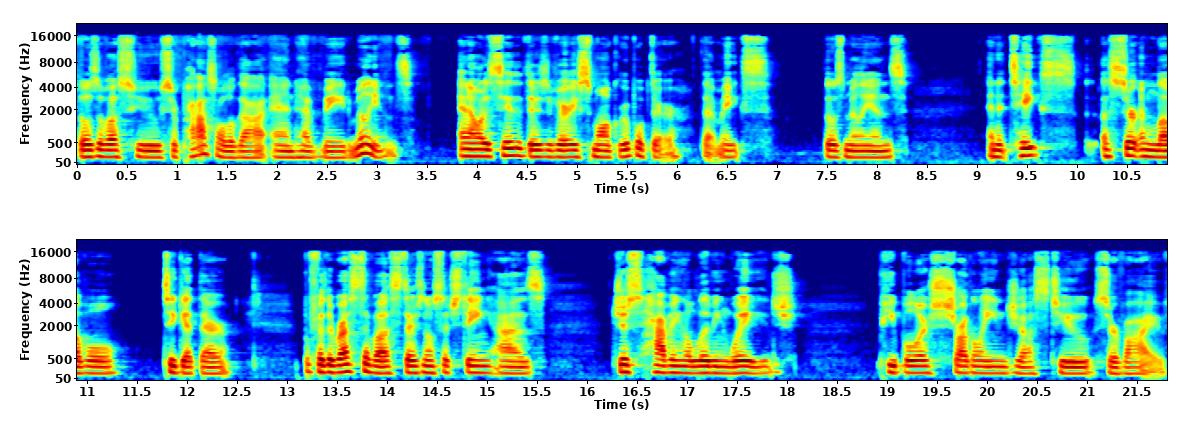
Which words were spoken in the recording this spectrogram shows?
those of us who surpass all of that and have made millions. And I would say that there's a very small group up there that makes those millions, and it takes a certain level to get there. But for the rest of us, there's no such thing as just having a living wage. People are struggling just to survive.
